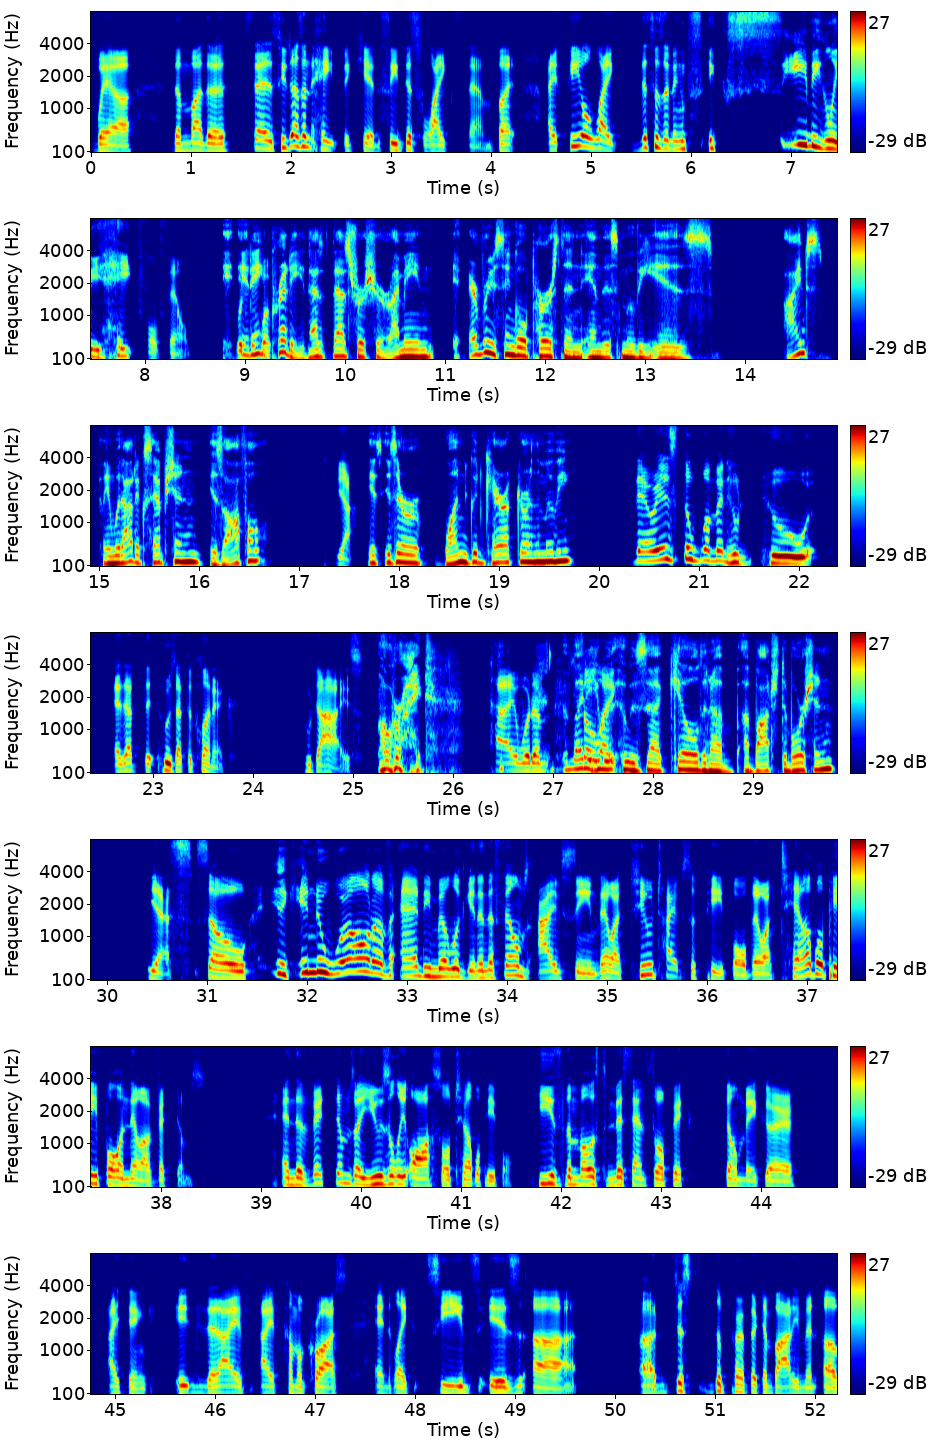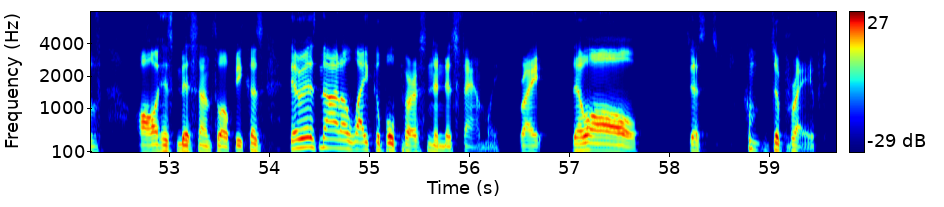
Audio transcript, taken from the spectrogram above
where the mother says he doesn't hate the kids, he dislikes them. But I feel like this is an ex- exceedingly hateful film. It, it ain't what- pretty. That's that's for sure. I mean, every single person in this movie is, I just, I mean, without exception, is awful. Yeah. Is is there one good character in the movie? There is the woman who who is at the who's at the clinic who dies. Oh, right. I would have The lady So, who, like- who was uh, killed in a, a botched abortion. Yes. So, like in the world of Andy Milligan, in the films I've seen, there are two types of people. There are terrible people and there are victims. And the victims are usually also terrible people. He's the most misanthropic filmmaker, I think, it, that I've I've come across. And like Seeds is uh, uh just the perfect embodiment of all his misanthropy because there is not a likable person in this family, right? They're all just depraved.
